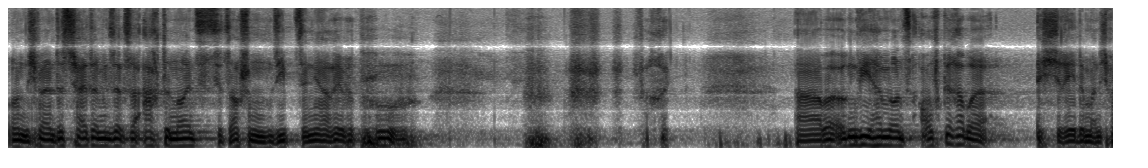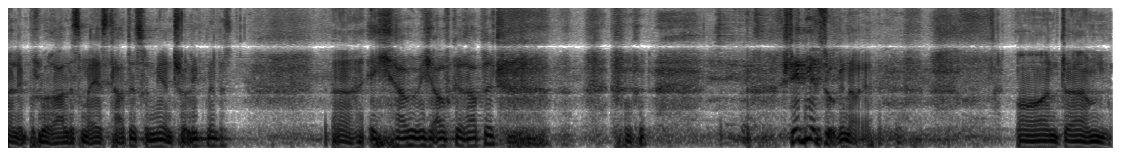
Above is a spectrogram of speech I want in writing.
und ich meine, das Scheitern, wie gesagt, so 98 ist jetzt auch schon 17 Jahre. Puh. Verrückt. Aber irgendwie haben wir uns aufgerappelt. Ich rede manchmal im Plural des Majestatis von mir, entschuldigt mir das. Äh, ich habe mich aufgerappelt. Steht mir zu, genau. Und ähm,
